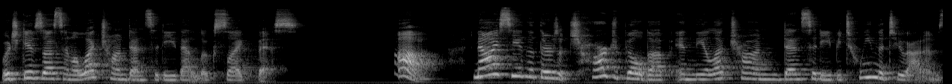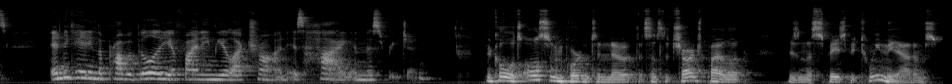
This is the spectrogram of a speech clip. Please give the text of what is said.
which gives us an electron density that looks like this. Ah, now I see that there's a charge buildup in the electron density between the two atoms, indicating the probability of finding the electron is high in this region. Nicole, it's also important to note that since the charge pileup is in the space between the atoms,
